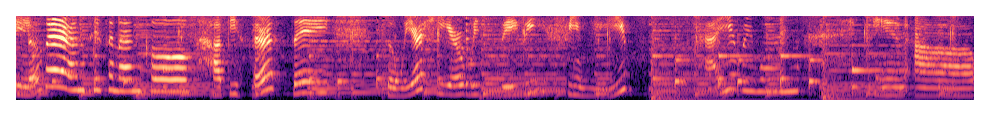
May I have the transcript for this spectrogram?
Hello there, aunties and uncles. Happy Thursday. So we are here with baby Finley. Hi everyone. And uh,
